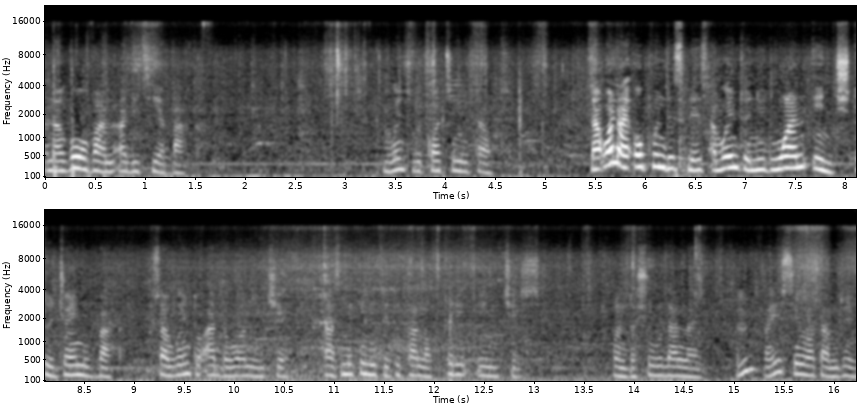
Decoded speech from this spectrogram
And I'll go over and add it here back. I'm going to be cutting it out. Now when I open this place, I'm going to need one inch to join it back. So I'm going to add the one inch here. That's making it a total of three inches on the shoulder line. Hmm? Are you seeing what I'm doing?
